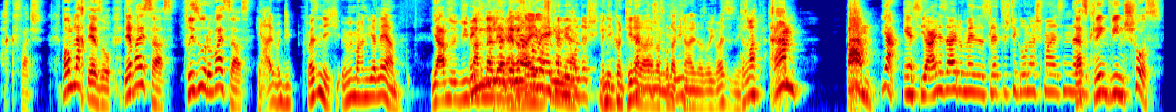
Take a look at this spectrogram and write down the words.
Ach Quatsch. Warum lacht er so? Der weiß das. Frisur, du weißt das. ja, aber die, weiß ich nicht, irgendwie machen die ja Lärm. Ja, wie, Wenn machen die da Lärm? Ja, das hab ich vom auch schon LKW. Wenn die Container da was runterknallen oder so, ich weiß es nicht. Das macht Ram, Bam. Ja, erst die eine Seite und wenn sie das letzte Stück runterschmeißen, dann. Das klingt wie ein Schuss.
